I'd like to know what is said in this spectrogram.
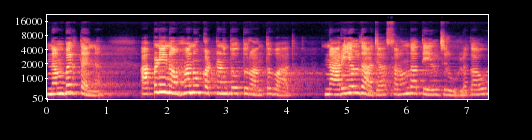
ਨੰਬਰ 3 ਆਪਣੇ ਨੌਹਾਂ ਨੂੰ ਕੱਟਣ ਤੋਂ ਤੁਰੰਤ ਬਾਅਦ ਨਾਰੀਅਲ ਦਾ ਜਾਂ ਸਰੋਂ ਦਾ ਤੇਲ ਜ਼ਰੂਰ ਲਗਾਓ,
